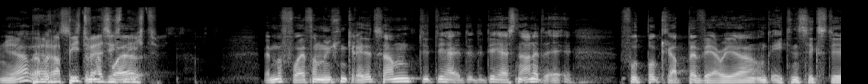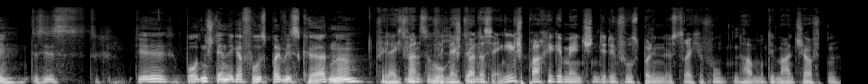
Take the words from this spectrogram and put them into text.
Ja, bei aber Rapid weiß ich nicht. Wenn wir vorher von München geredet haben, die, die, die, die heißen auch nicht äh, Football Club Bavaria und 1860. Das ist die bodenständiger Fußball, wie es gehört. Ne? Vielleicht, waren, so vielleicht waren das englischsprachige Menschen, die den Fußball in Österreich erfunden haben und die Mannschaften.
